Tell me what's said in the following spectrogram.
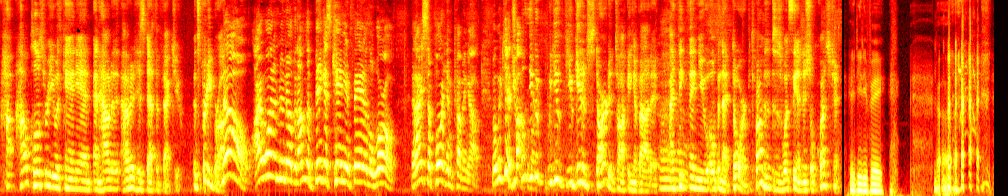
How, how close were you with Kanyon, and how did how did his death affect you? It's pretty broad. No! I want him to know that I'm the biggest Kanyon fan in the world. And I support him coming out. But we can't You, talk well, you could you you get him started talking about it. I think then you open that door. But the problem is, is what's the initial question? Hey, DDP.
